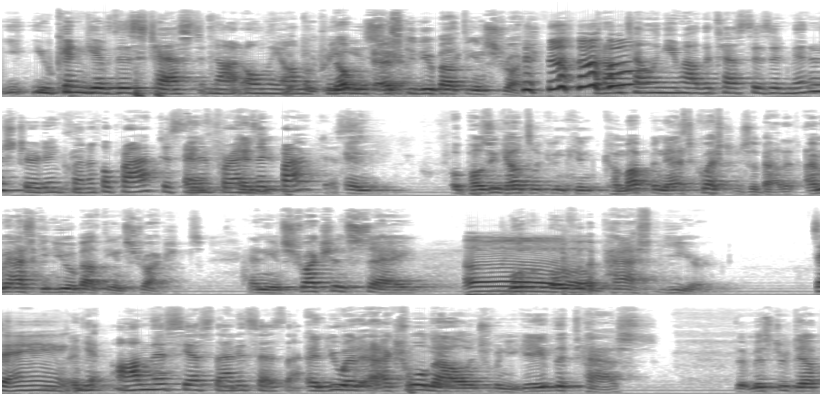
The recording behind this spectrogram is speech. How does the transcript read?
You you can give this test not only on the previous. Nope, previous year, asking you about the instructions. but I'm telling you how the test is administered in clinical practice and in forensic and- practice. And opposing counsel can, can come up and ask questions about it. I'm asking you about the instructions. And the instructions say, look over the oh. past year. Dang. Yeah, on this, yes, that it says that. And you had actual knowledge when you gave the test that Mr. Depp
